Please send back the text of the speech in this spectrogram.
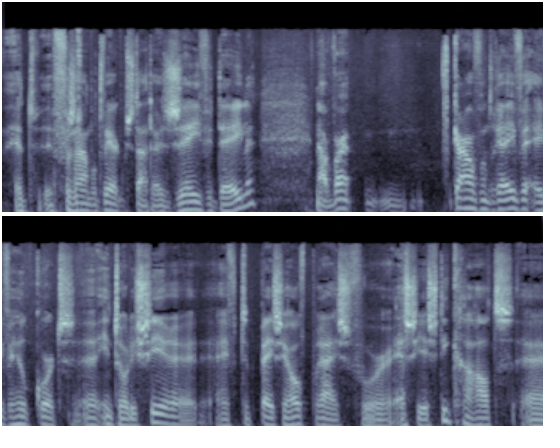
het verzameld werk bestaat uit zeven delen. Nou, waar... Karel van Dreven, even heel kort uh, introduceren... heeft de PC Hoofdprijs voor essayistiek gehad. Uh,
